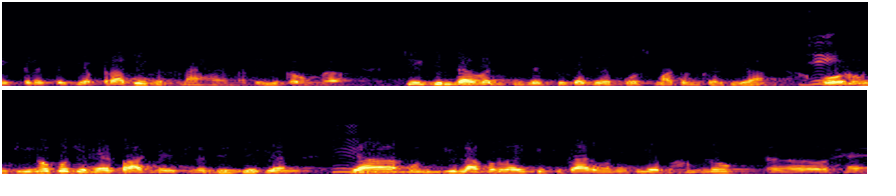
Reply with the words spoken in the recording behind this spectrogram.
एक तरह से की अपराधी घटना है मैं तो ये कहूँगा कि ज़िंदा व्यक्ति का जो है पोस्टमार्टम कर दिया और उन तीनों को जो है बाद में इसमें भेज दिया गया। क्या उनकी लापरवाही के शिकार होने के लिए अब हम लोग हैं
